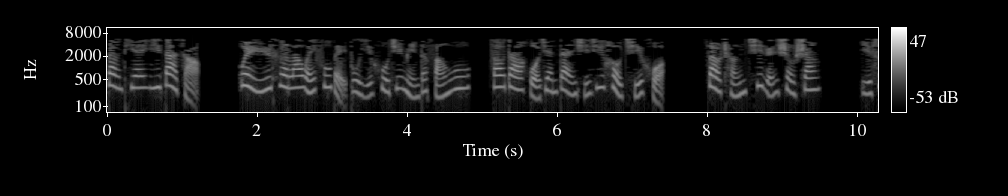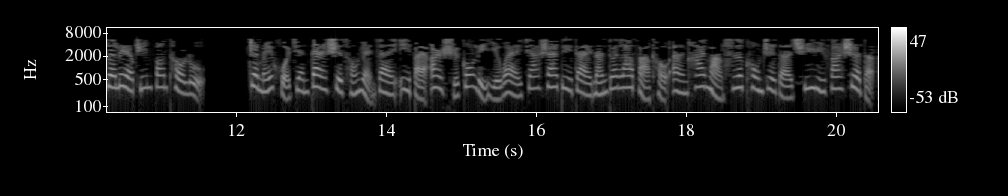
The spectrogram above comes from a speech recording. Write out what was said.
当天一大早，位于特拉维夫北部一户居民的房屋遭到火箭弹袭击后起火，造成七人受伤。以色列军方透露。这枚火箭弹是从远在一百二十公里以外加沙地带南端拉法口岸哈马斯控制的区域发射的。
